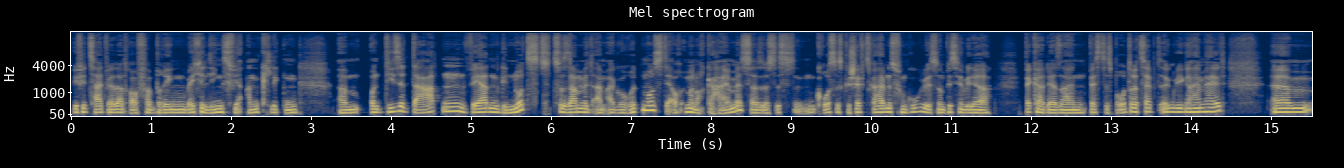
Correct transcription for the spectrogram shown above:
wie viel Zeit wir darauf verbringen, welche Links wir anklicken. Ähm, und diese Daten werden genutzt zusammen mit einem Algorithmus, der auch immer noch geheim ist. Also das ist ein großes Geschäftsgeheimnis von Google, ist so ein bisschen wie der Bäcker, der sein bestes Brotrezept irgendwie geheim hält. Ähm,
